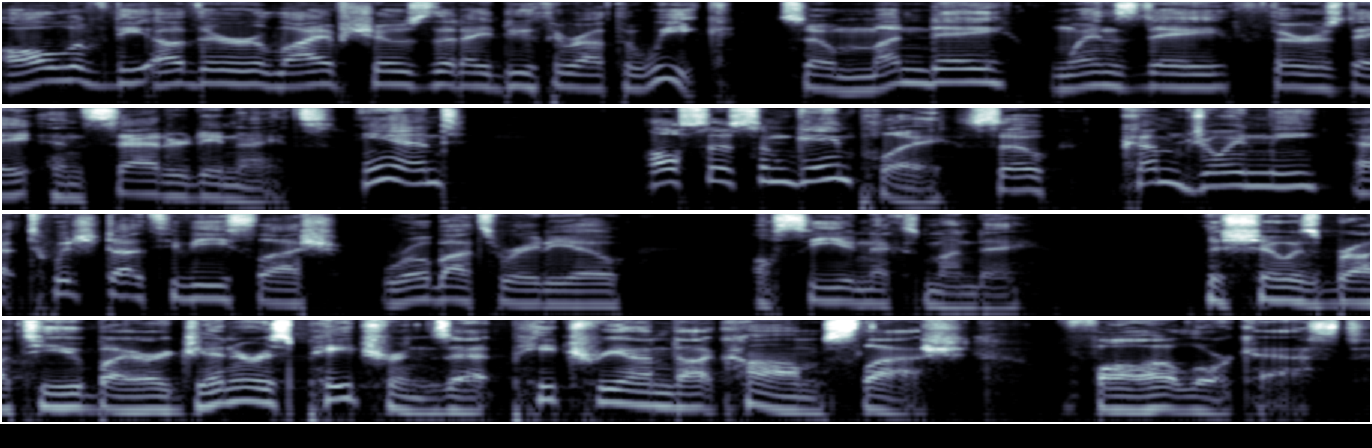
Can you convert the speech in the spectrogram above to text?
all of the other live shows that I do throughout the week. So Monday, Wednesday, Thursday, and Saturday nights. And also some gameplay. So come join me at twitch.tv slash robotsradio. I'll see you next Monday. The show is brought to you by our generous patrons at patreon.com slash Fallout Lorecast.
